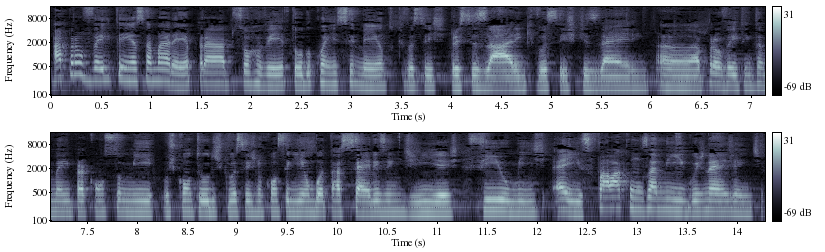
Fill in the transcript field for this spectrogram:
Aproveitem essa maré para absorver todo o conhecimento que vocês precisarem, que vocês quiserem. Uh, aproveitem também para consumir os conteúdos que vocês não conseguiam botar séries em dias, filmes. É isso. Falar com os amigos, né, gente?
